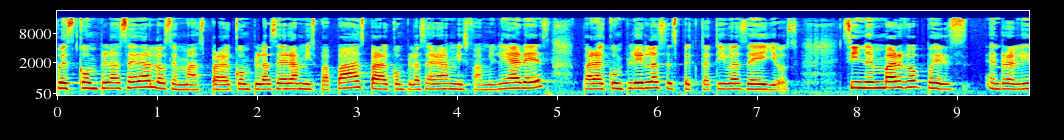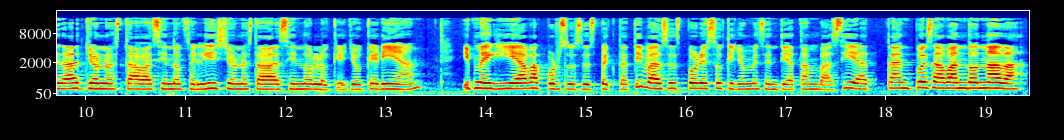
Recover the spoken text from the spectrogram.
pues complacer a los demás, para complacer a mis papás, para complacer a mis familiares, para cumplir las expectativas de ellos. Sin embargo, pues en realidad yo no estaba siendo feliz, yo no estaba haciendo lo que yo quería y me guiaba por sus expectativas. Es por eso que yo me sentía tan vacía, tan pues abandonada.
